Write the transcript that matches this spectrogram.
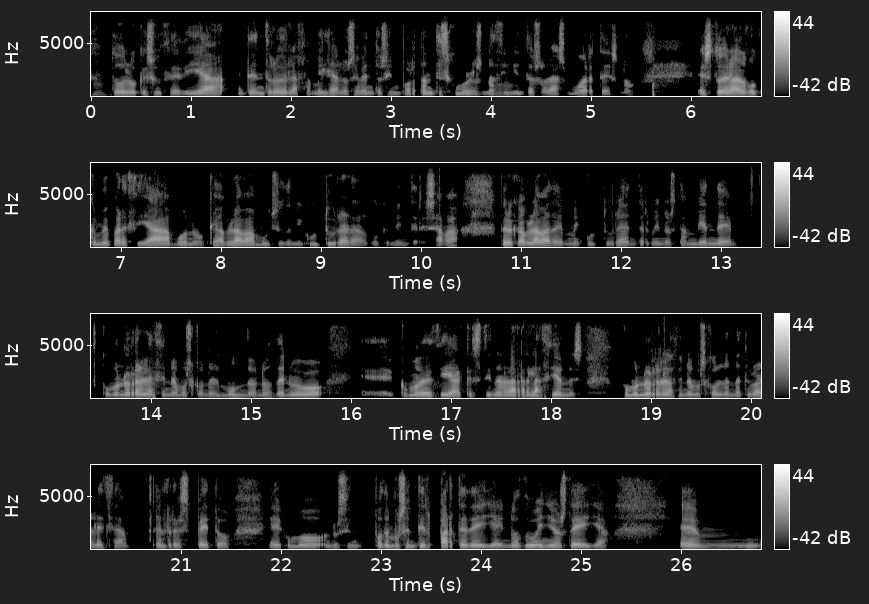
Mm. todo lo que sucedía dentro de la familia, los eventos importantes como los nacimientos o las muertes, ¿no? Esto era algo que me parecía, bueno, que hablaba mucho de mi cultura, era algo que me interesaba, pero que hablaba de mi cultura en términos también de cómo nos relacionamos con el mundo, ¿no? De nuevo, eh, como decía Cristina, las relaciones, cómo nos relacionamos con la naturaleza, el respeto, eh, cómo nos podemos sentir parte de ella y no dueños de ella. Em,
